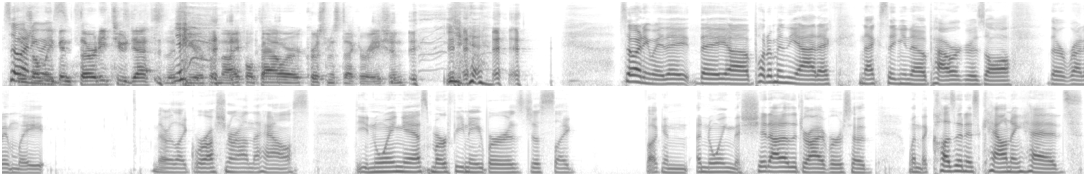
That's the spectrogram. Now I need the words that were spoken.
So, There's anyways, only been 32 deaths this year from the Eiffel Tower Christmas decoration. yeah. So anyway, they they uh, put him in the attic. Next thing you know, power goes off. They're running late. They're like rushing around the house. The annoying ass Murphy neighbor is just like fucking annoying the shit out of the driver. So when the cousin is counting heads,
